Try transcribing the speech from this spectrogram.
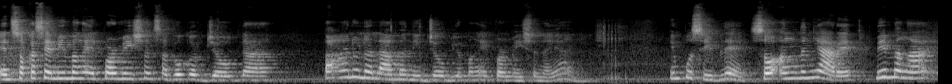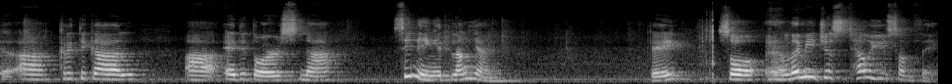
and so kasi may mga information sa book of Job na paano nalaman ni Job yung mga information na yan? Imposible. So ang nangyari, may mga uh, critical uh, editors na siningit lang yan. Okay? So, let me just tell you something.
